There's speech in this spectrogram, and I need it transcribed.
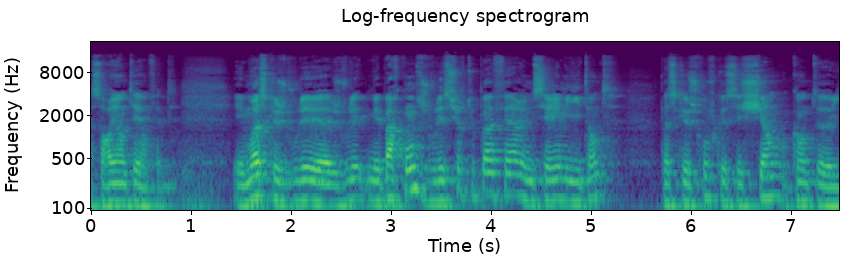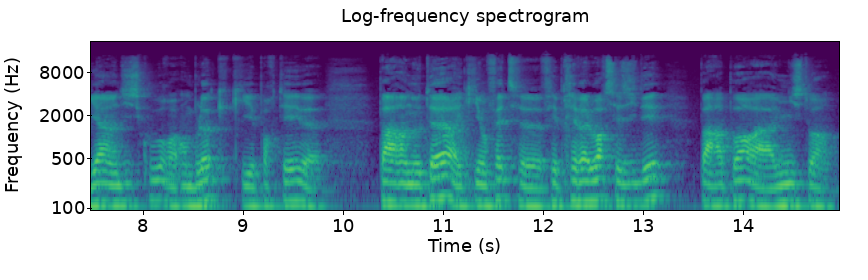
s'orienter en fait. Et moi, ce que je voulais, je voulais, mais par contre, je voulais surtout pas faire une série militante parce que je trouve que c'est chiant quand il y a un discours en bloc qui est porté par un auteur et qui en fait euh, fait prévaloir ses idées par rapport à une histoire.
